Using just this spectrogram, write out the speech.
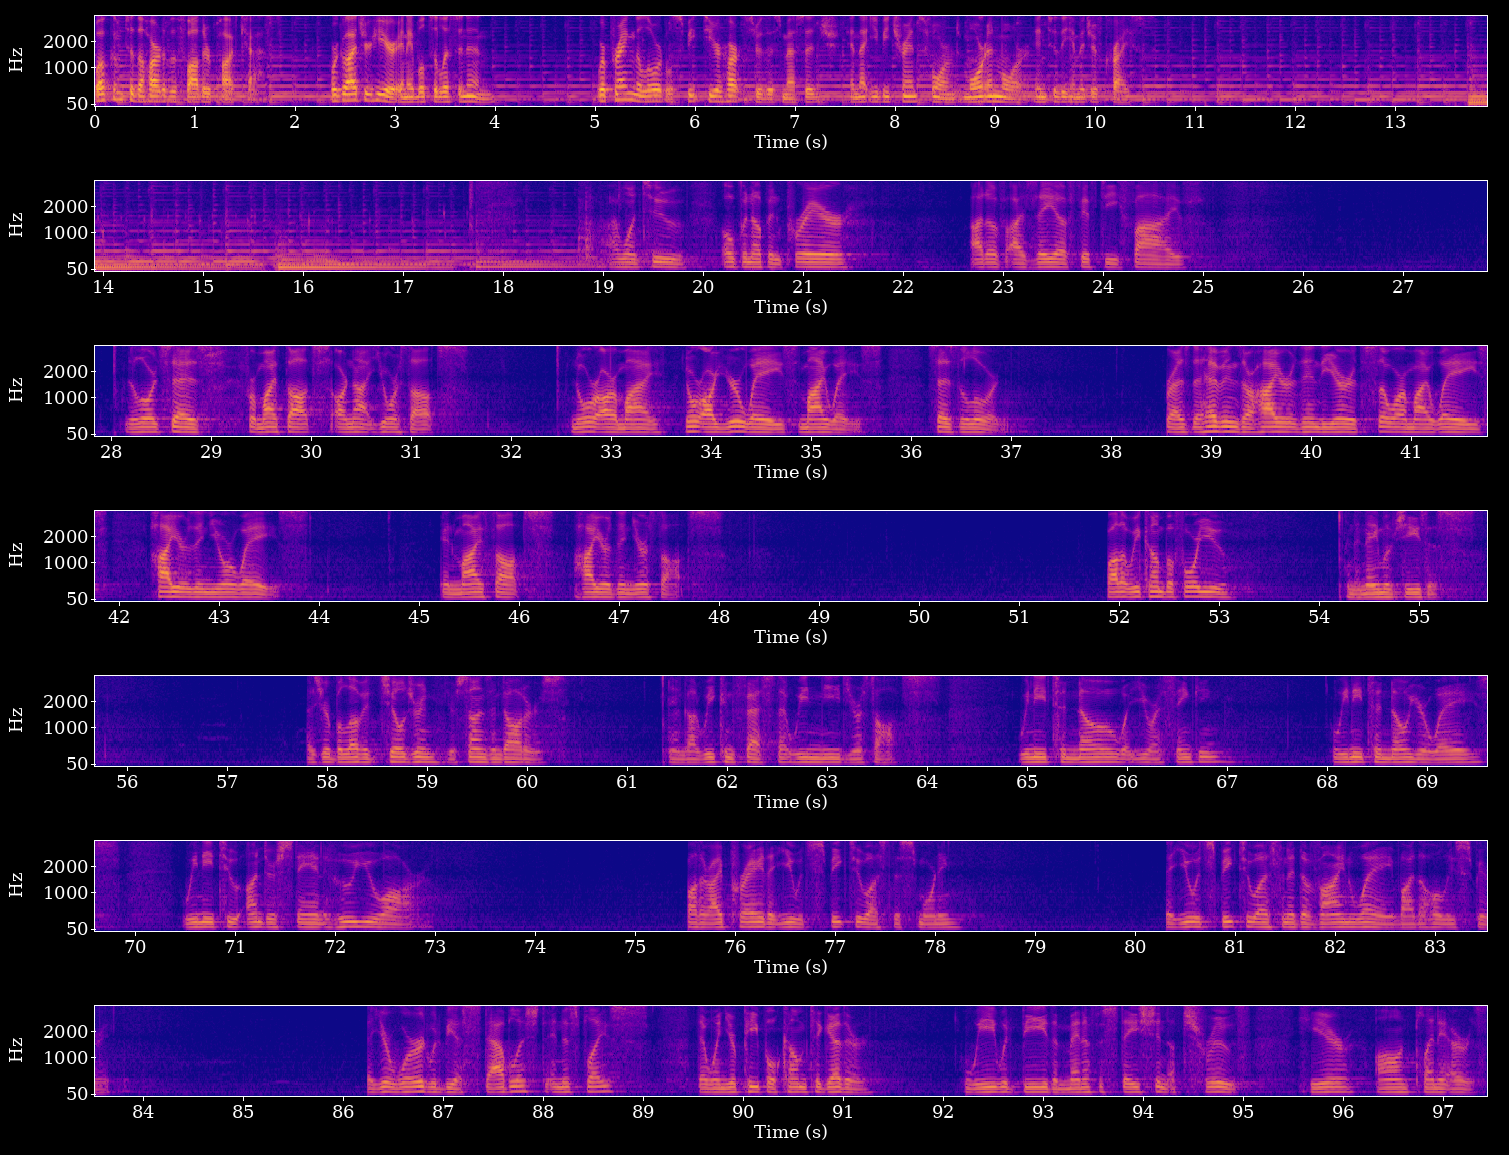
Welcome to the Heart of the Father podcast. We're glad you're here and able to listen in. We're praying the Lord will speak to your heart through this message and that you be transformed more and more into the image of Christ. I want to open up in prayer out of Isaiah 55. The Lord says, For my thoughts are not your thoughts, nor are, my, nor are your ways my ways, says the Lord. For as the heavens are higher than the earth, so are my ways higher than your ways, and my thoughts higher than your thoughts. Father, we come before you in the name of Jesus as your beloved children, your sons and daughters. And God, we confess that we need your thoughts. We need to know what you are thinking. We need to know your ways. We need to understand who you are. Father, I pray that you would speak to us this morning, that you would speak to us in a divine way by the Holy Spirit that your word would be established in this place, that when your people come together, we would be the manifestation of truth here on planet Earth.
